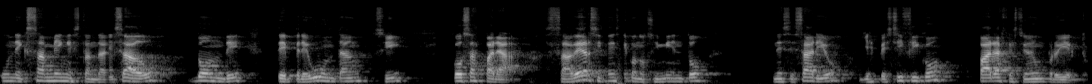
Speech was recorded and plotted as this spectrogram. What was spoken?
un examen estandarizado donde te preguntan ¿sí? cosas para saber si tienes el conocimiento necesario y específico para gestionar un proyecto.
